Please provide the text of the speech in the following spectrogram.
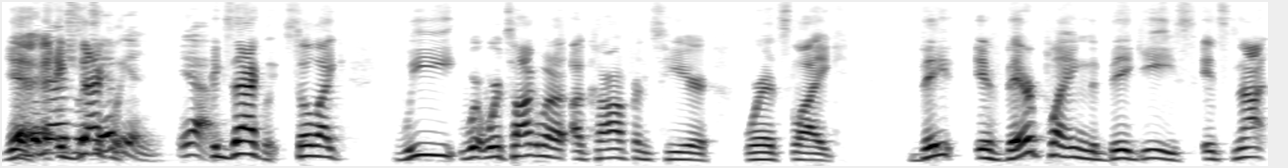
Yeah, the national exactly. Champion. Yeah, exactly. So like we we're, we're talking about a conference here where it's like they if they're playing the Big East, it's not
